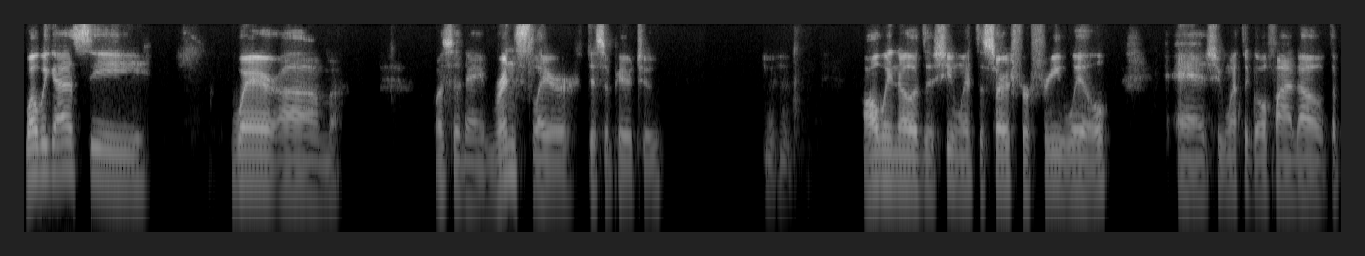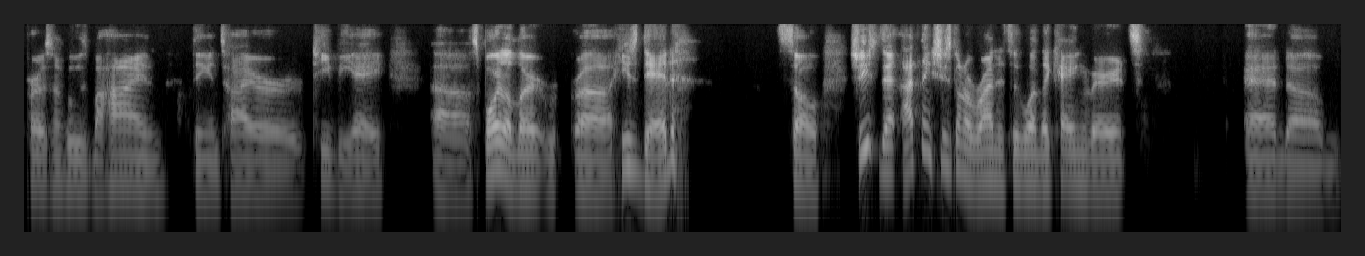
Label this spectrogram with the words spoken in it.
Well, we gotta see where um what's the name? Renslayer disappeared to. Mhm. All we know is that she went to search for free will and she went to go find out the person who's behind the entire TVA. Uh, spoiler alert, uh, he's dead. So she's dead. I think she's gonna run into one of the Kang variants. And um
